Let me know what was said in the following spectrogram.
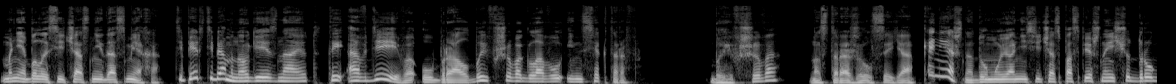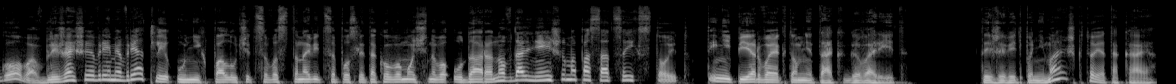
Мне было сейчас не до смеха. Теперь тебя многие знают. Ты Авдеева убрал, бывшего главу инсекторов. Бывшего? Насторожился я. «Конечно, думаю, они сейчас поспешно ищут другого. В ближайшее время вряд ли у них получится восстановиться после такого мощного удара, но в дальнейшем опасаться их стоит. Ты не первая, кто мне так говорит». «Ты же ведь понимаешь, кто я такая?»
